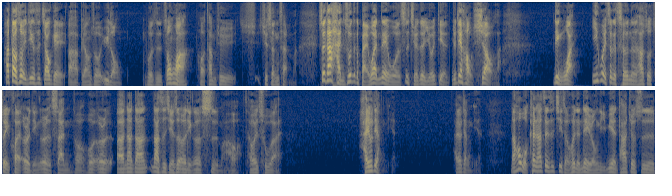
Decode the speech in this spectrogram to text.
他到时候一定是交给啊、比方说玉龙或者是中华哦，他们去去去生产嘛。所以他喊出这个百万内，我是觉得有点有点好笑了。另外。因为这个车呢，他说最快二零二三哦，或二啊，那当然纳智捷是二零二四嘛，哈、哦，才会出来，还有两年，还有两年。然后我看他这次记者会的内容里面，他就是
